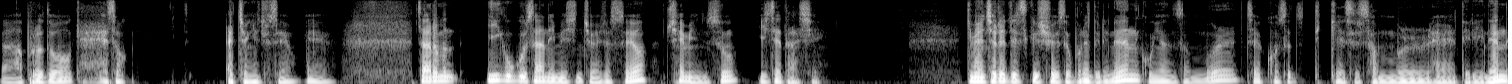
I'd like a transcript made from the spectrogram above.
아, 앞으로도 계속 애청해 주세요. 예. 자, 그러면 2994님이 신청하셨어요. 최민수, 이제 다시. 김현철의 디스크쇼에서 보내드리는 공연 선물, 제 콘서트 티켓을 선물해드리는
